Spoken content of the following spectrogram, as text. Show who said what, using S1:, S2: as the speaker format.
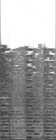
S1: you.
